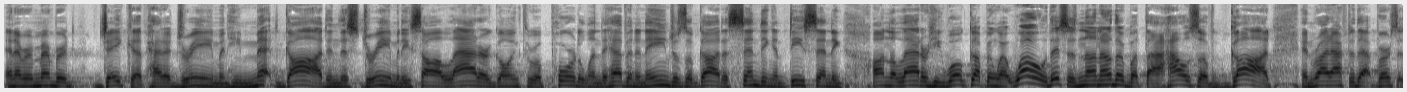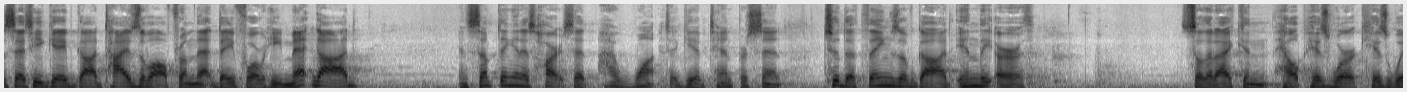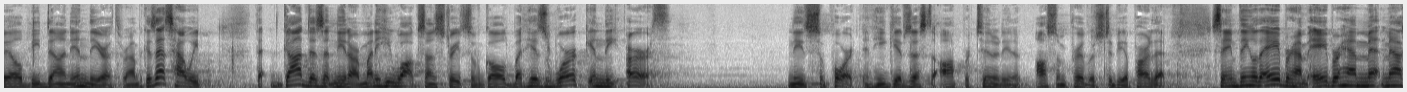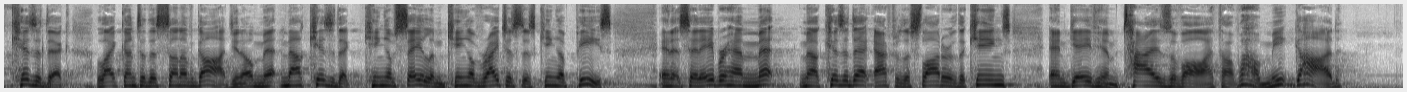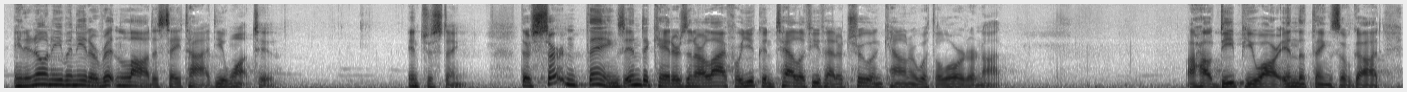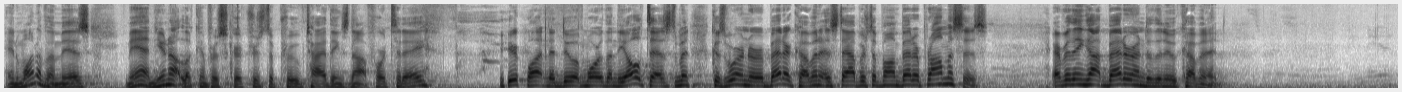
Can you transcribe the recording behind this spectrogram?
And I remembered Jacob had a dream and he met God in this dream and he saw a ladder going through a portal into heaven and angels of God ascending and descending on the ladder. He woke up and went, Whoa, this is none other but the house of God. And right after that verse, it says he gave God tithes of all from that day forward. He met God and something in his heart said, I want to give 10% to the things of God in the earth so that I can help His work, His will be done in the earth realm. Because that's how we, that God doesn't need our money. He walks on streets of gold, but His work in the earth needs support, and He gives us the opportunity, an awesome privilege to be a part of that. Same thing with Abraham. Abraham met Melchizedek like unto the Son of God, you know, met Melchizedek, king of Salem, king of righteousness, king of peace. And it said Abraham met Melchizedek after the slaughter of the kings and gave him tithes of all. I thought, wow, meet God and you don't even need a written law to say tithe. You want to. Interesting. There's certain things, indicators in our life where you can tell if you've had a true encounter with the Lord or not. Or how deep you are in the things of God. And one of them is, man, you're not looking for scriptures to prove tithing's not for today. you're wanting to do it more than the Old Testament because we're under a better covenant established upon better promises. Everything got better under the new covenant.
